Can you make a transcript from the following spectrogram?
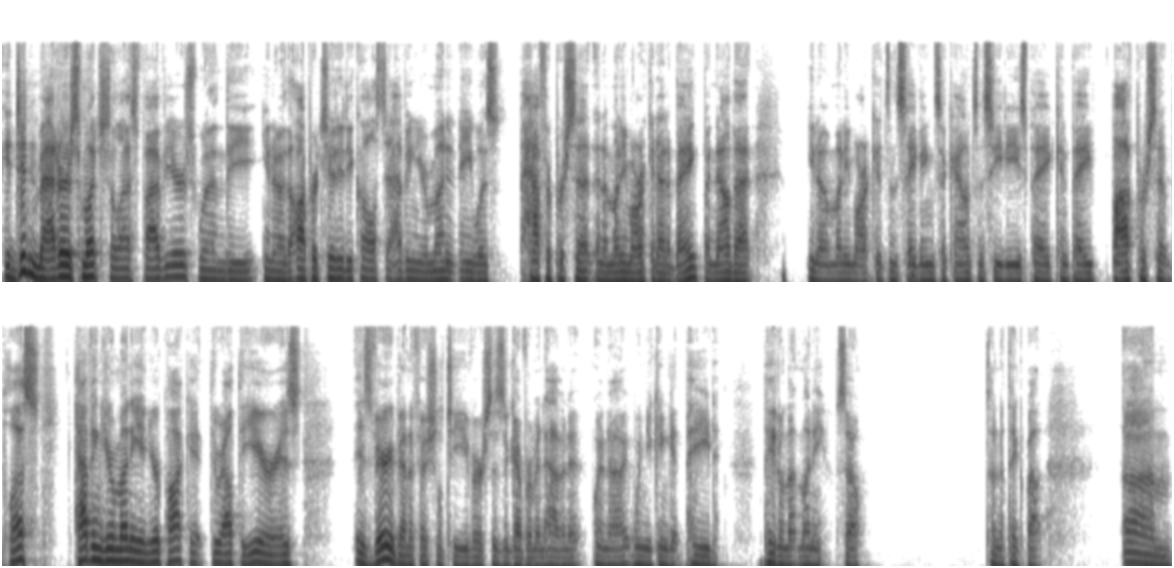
It didn't matter as much the last five years when the, you know, the opportunity cost to having your money was half a percent in a money market at a bank. But now that, you know, money markets and savings accounts and CDs pay can pay 5% plus, having your money in your pocket throughout the year is, is very beneficial to you versus the government having it when, uh, when you can get paid paid on that money. So something to think about. Um,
